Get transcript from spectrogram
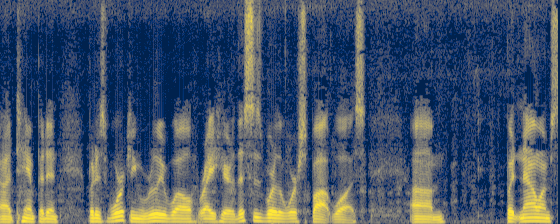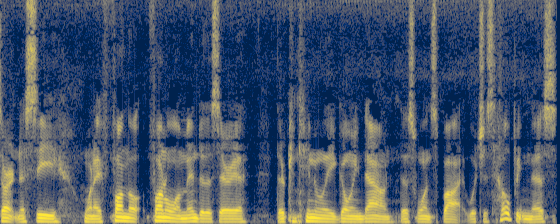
uh, tamp it in. But it's working really well right here. This is where the worst spot was. Um, but now I'm starting to see when I funnel, funnel them into this area, they're continually going down this one spot, which is helping this.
